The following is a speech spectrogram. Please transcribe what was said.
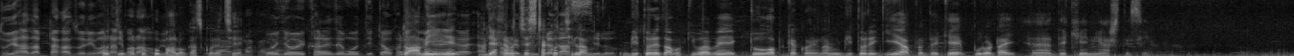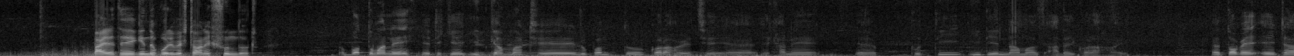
দুই হাজার টাকা জরিমানা কর্তৃপক্ষ খুব ভালো কাজ করেছে। ওই যে ওইখানে যে মসজিদটা ওখানে তো আমি দেখানোর চেষ্টা করছিলাম। ভিতরে যাব কীভাবে একটু অপেক্ষা করেন। আমি ভিতরে গিয়ে আপনাদেরকে পুরোটাই আহ, দেখিয়ে নিয়ে আসতেছি। বাইরে থেকে কিন্তু পরিবেশটা অনেক সুন্দর। বর্তমানে এটিকে ঈদগাহ মাঠে রূপান্তর করা হয়েছে এখানে প্রতি ঈদের নামাজ আদায় করা হয়। তবে এটা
